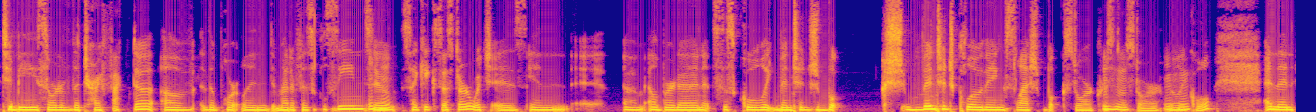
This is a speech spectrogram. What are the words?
to be sort of the trifecta of the Portland metaphysical scene. So, mm-hmm. Psychic Sister, which is in um, Alberta, and it's this cool, like, vintage book vintage clothing slash bookstore crystal mm-hmm. store really mm-hmm. cool and then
